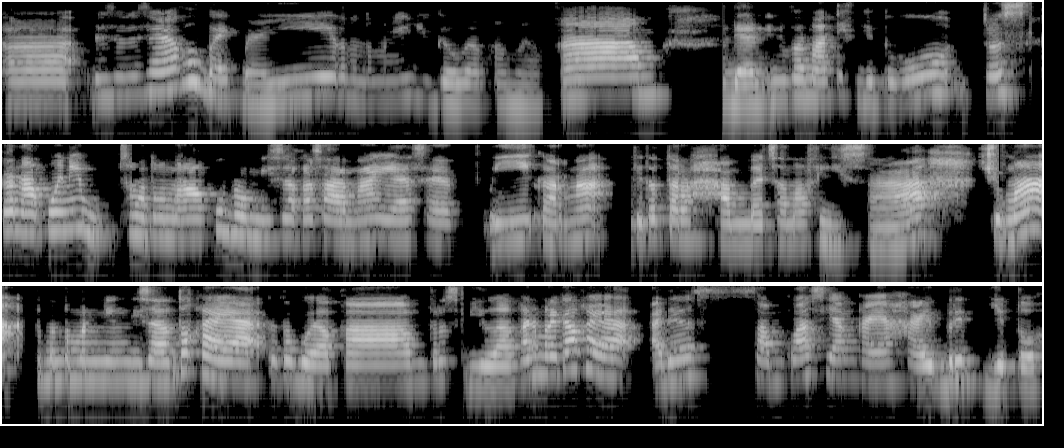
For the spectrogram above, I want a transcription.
uh, dosen-dosennya aku baik-baik, teman-temannya juga welcome-welcome, dan informatif gitu. Terus kan aku ini sama teman aku belum bisa ke sana ya sadly, karena kita terhambat sama visa. Cuma teman-teman yang di sana tuh kayak tetap welcome, terus bilang kan mereka kayak ada some class yang kayak hybrid gitu.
